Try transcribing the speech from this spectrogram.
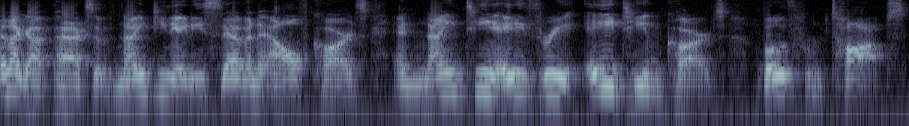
And I got packs of 1987 ALF cards and 1983 A-Team cards, both from Topps.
